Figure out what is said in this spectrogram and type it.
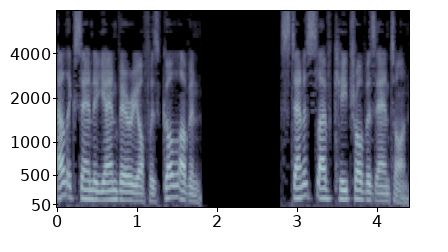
Alexander Yanvaryov as Golovin Stanislav Khitrov as Anton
